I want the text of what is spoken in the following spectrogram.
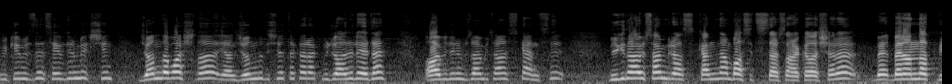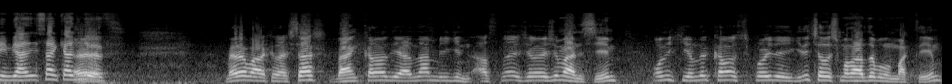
ülkemizde sevdirmek için canla başla yani canını dişine takarak mücadele eden abilerimizden bir tanesi kendisi. Bilgin abi sen biraz kendinden bahset istersen arkadaşlara. Be- Ben anlatmayayım yani sen kendini Evet. öv. Merhaba arkadaşlar. Ben Kano Diyarı'ndan Bilgin. Aslında jeoloji mühendisiyim. 12 yıldır kano sporu ile ilgili çalışmalarda bulunmaktayım.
